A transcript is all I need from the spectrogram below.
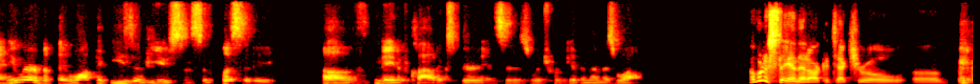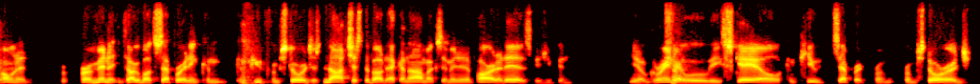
anywhere, but they want the ease of use and simplicity of native cloud experiences, which we're giving them as well. I want to stay on that architectural uh, component for, a minute. You talk about separating com compute from storage. It's not just about economics. I mean, in part it is because you can you know, granularly sure. scale compute separate from, from storage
